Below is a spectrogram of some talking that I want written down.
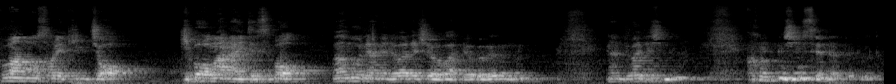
不安恐れ緊張希望がない絶望。あもうダメだ私は終わってなんで私に？こんな人生になってる。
